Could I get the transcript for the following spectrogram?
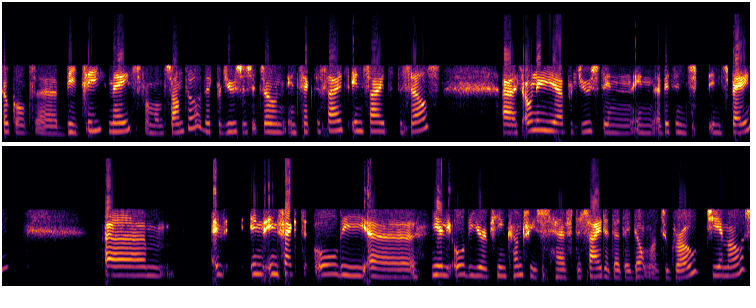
so-called uh, BT maize from Monsanto that produces its own insecticides inside the cells. Uh, it's only uh, produced in, in a bit in in Spain. Um, in in fact, all the uh, nearly all the European countries have decided that they don't want to grow GMOs,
